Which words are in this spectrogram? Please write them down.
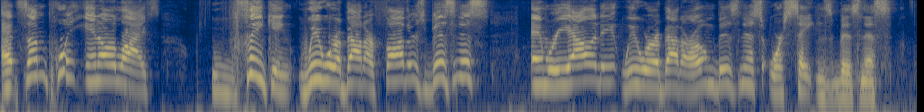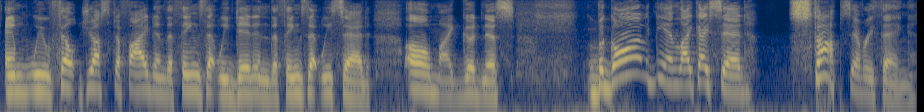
at some point in our lives, thinking we were about our Father's business in reality, we were about our own business or Satan's business. And we felt justified in the things that we did and the things that we said. Oh my goodness. But God, again, like I said, stops everything.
